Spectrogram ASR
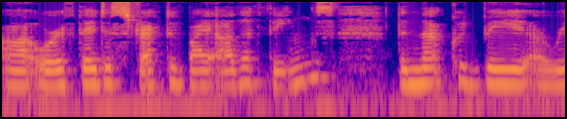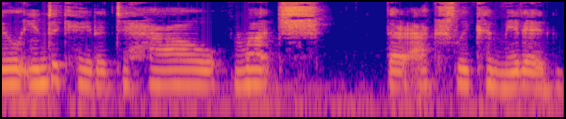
uh, or if they're distracted by other things, then that could be a real indicator to how much they're actually committed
